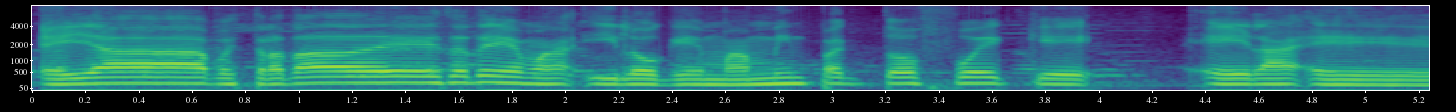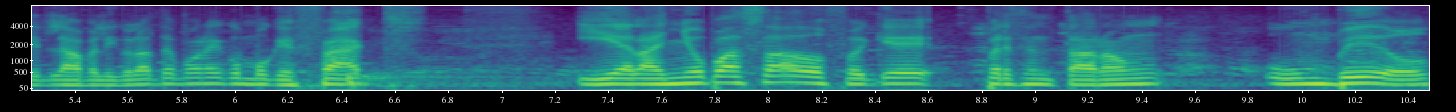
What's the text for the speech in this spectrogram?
ella pues trata de este tema y lo que más me impactó fue que el- eh, la película te pone como que facts y el año pasado fue que presentaron un bill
